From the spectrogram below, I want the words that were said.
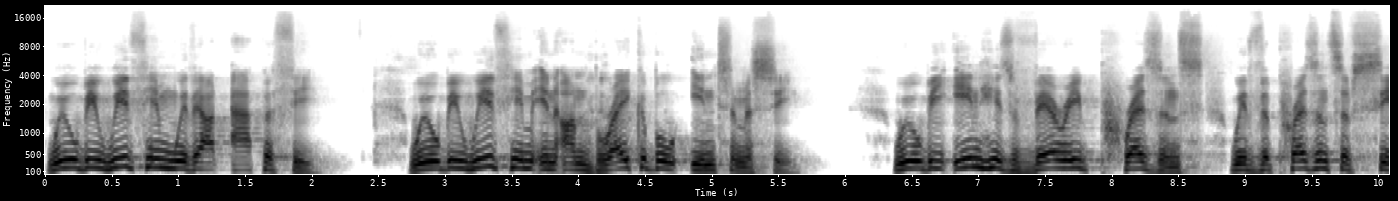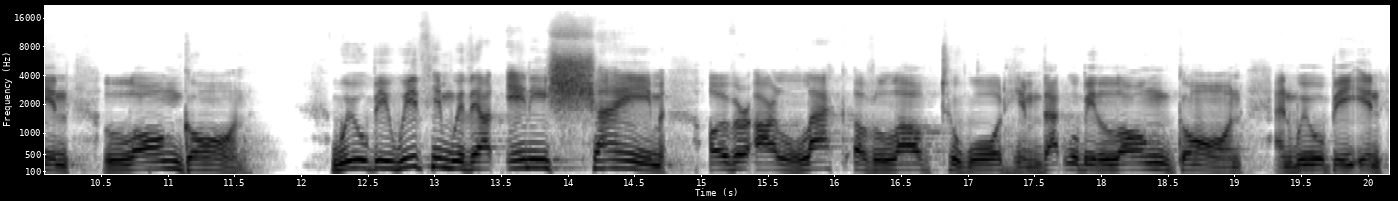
We will be with Him without apathy. We will be with Him in unbreakable intimacy. We will be in His very presence with the presence of sin long gone. We will be with Him without any shame over our lack of love toward Him. That will be long gone, and we will be in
